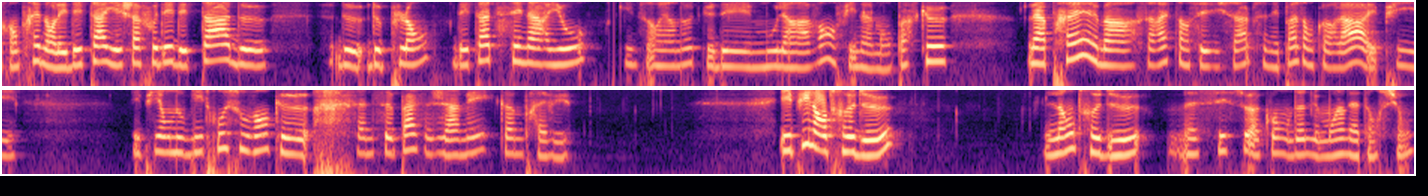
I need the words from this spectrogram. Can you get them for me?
rentrer dans les détails, échafauder des tas de, de, de plans, des tas de scénarios qui ne sont rien d'autre que des moulins à vent finalement, parce que L'après, eh ben, ça reste insaisissable, ce n'est pas encore là, et puis, et puis on oublie trop souvent que ça ne se passe jamais comme prévu. Et puis l'entre-deux, l'entre-deux, ben, c'est ce à quoi on donne le moins d'attention.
